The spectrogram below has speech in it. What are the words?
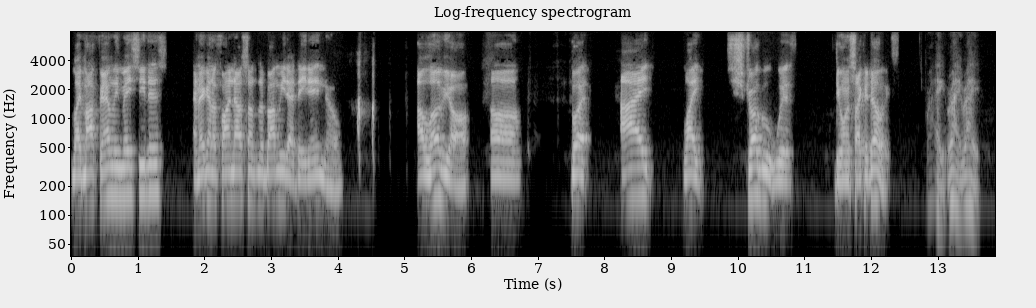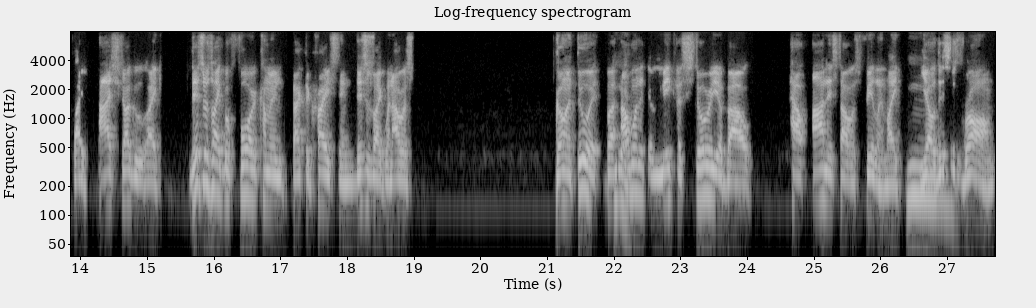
like my family may see this, and they're gonna find out something about me that they didn't know. I love y'all, uh, but I like struggled with doing psychedelics. Right, right, right. Like I struggled. Like this was like before coming back to Christ, and this is like when I was going through it. But yeah. I wanted to make a story about how honest I was feeling. Like, mm. yo, this is wrong.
